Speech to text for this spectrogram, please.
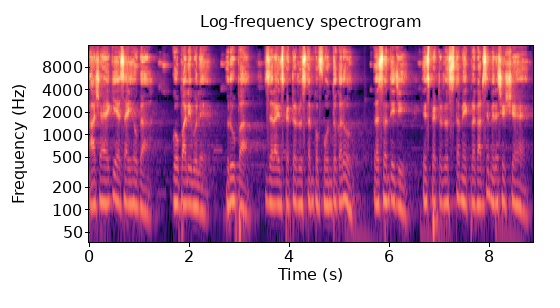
आशा है कि ऐसा ही होगा। गोपाली बोले, रूपा, जरा इंस्पेक्टर रुस्तम को फ़ोन तो करो। रसवंती जी, इंस्पेक्टर रुस्तम एक प्रकार से मेरे शिष्य हैं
